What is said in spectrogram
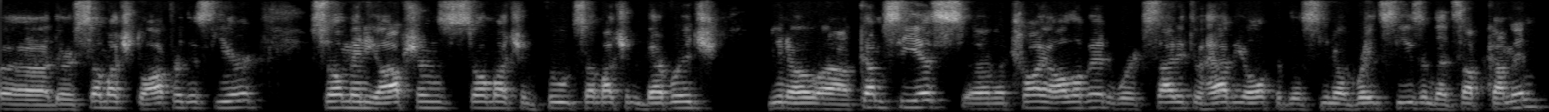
uh, there's so much to offer this year, so many options, so much in food, so much in beverage. You know, uh, come see us and uh, try all of it. We're excited to have you all for this, you know, great season that's upcoming.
